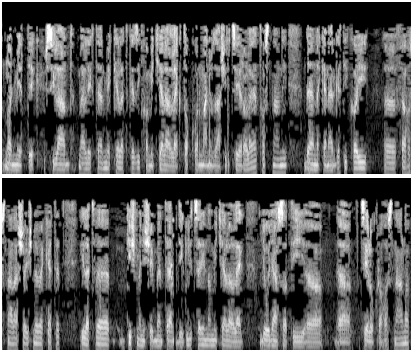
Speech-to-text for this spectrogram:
nagymértékű szilárd melléktermék keletkezik, amit jelenleg takarmányozási célra lehet használni, de ennek energetikai felhasználása is növekedett, illetve kis mennyiségben termedik glicerin, amit jelenleg gyógyászati célokra használnak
